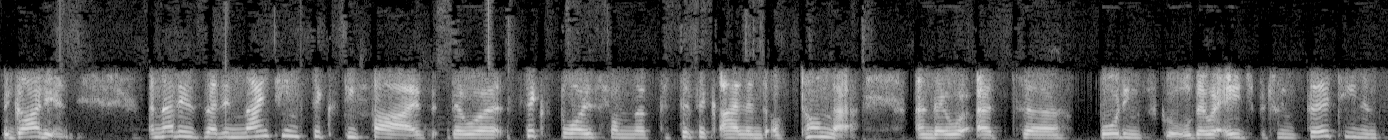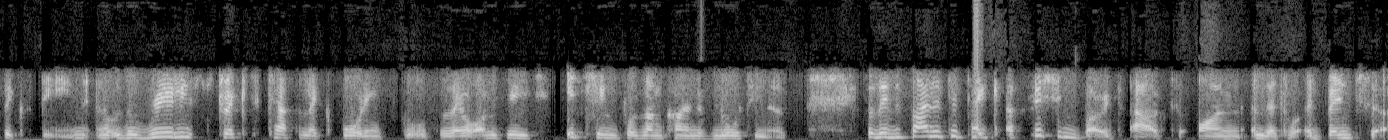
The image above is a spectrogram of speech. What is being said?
The Guardian. And that is that in 1965, there were six boys from the Pacific island of Tonga, and they were at uh, boarding school. They were aged between 13 and 16, and it was a really strict Catholic boarding school, so they were obviously itching for some kind of naughtiness. So they decided to take a fishing boat out on a little adventure.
